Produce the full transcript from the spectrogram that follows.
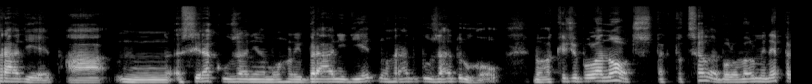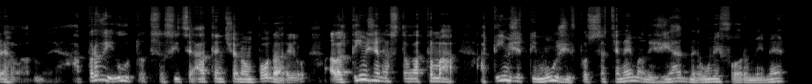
hradieb a mm, Syrakúzania mohli brániť jednu hradbu za druhou. No a keďže bola noc, tak to celé bolo veľmi nepríjemné neprehľadné. A prvý útok sa síce Atenčanom podaril, ale tým, že nastala tma a tým, že tí muži v podstate nemali žiadne uniformy, ne,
